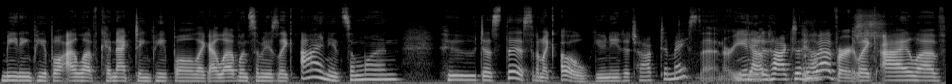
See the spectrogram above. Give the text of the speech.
meeting people. I love connecting people. Like I love when somebody's like, I need someone who does this, and I'm like, oh, you need to talk to Mason or you Yeah. need to talk to Yeah. whoever. Like I love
